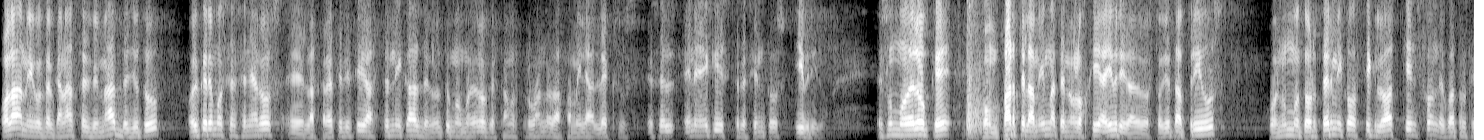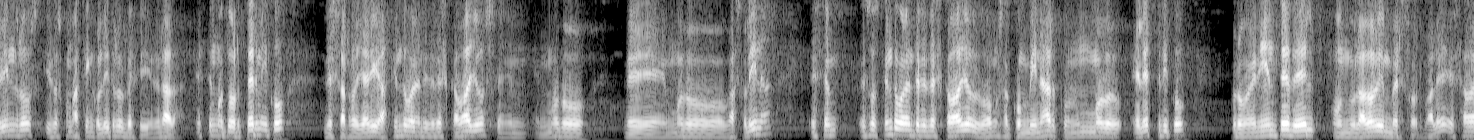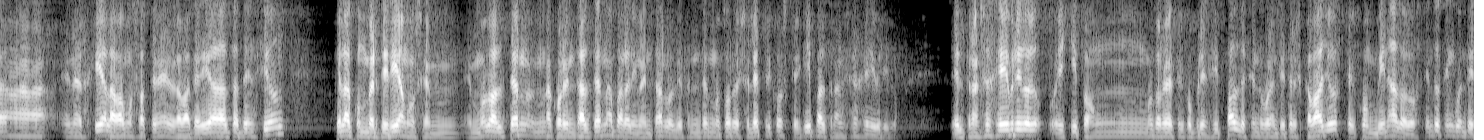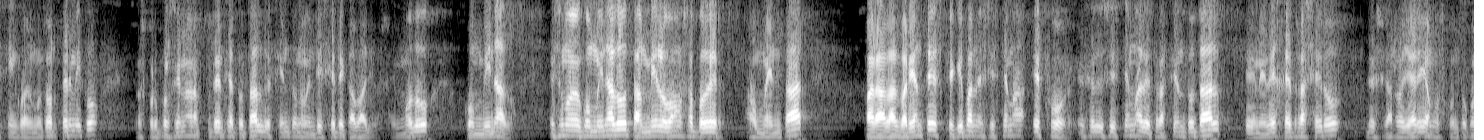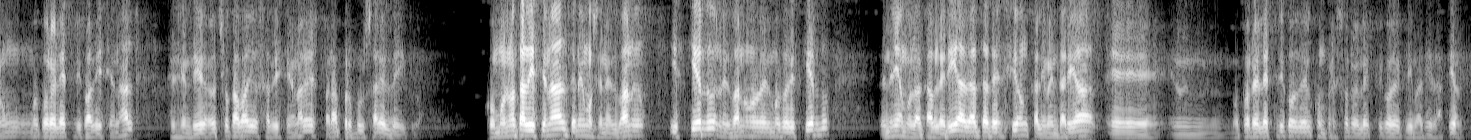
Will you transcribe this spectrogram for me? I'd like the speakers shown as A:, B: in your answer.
A: Hola amigos del canal CESBIMAT de YouTube. Hoy queremos enseñaros eh, las características técnicas del último modelo que estamos probando de la familia Lexus. Es el NX300 híbrido. Es un modelo que comparte la misma tecnología híbrida de los Toyota Prius con un motor térmico ciclo Atkinson de 4 cilindros y 2,5 litros de cilindrada. Este motor térmico desarrollaría 143 caballos en, modo, modo gasolina. esos 143 caballos los vamos a combinar con un modo eléctrico proveniente del ondulador inversor. ¿vale? Esa energía la vamos a obtener de la batería de alta tensión que la convertiríamos en, modo alterno, en una corriente alterna para alimentar los diferentes motores eléctricos que equipa el transeje híbrido. El transeje híbrido equipa un motor eléctrico principal de 143 caballos que combinado a los 155 del motor térmico nos proporciona una potencia total de 197 caballos en modo combinado. Ese modo combinado también lo vamos a poder aumentar para las variantes que equipan el sistema E4, es el sistema de tracción total que en el eje trasero desarrollaríamos junto con un motor eléctrico adicional 68 caballos adicionales para propulsar el vehículo. Como nota adicional tenemos en el vano izquierdo, en el vano del motor izquierdo, tendríamos la cablería de alta tensión que alimentaría eh, el motor eléctrico del compresor eléctrico de climatización.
